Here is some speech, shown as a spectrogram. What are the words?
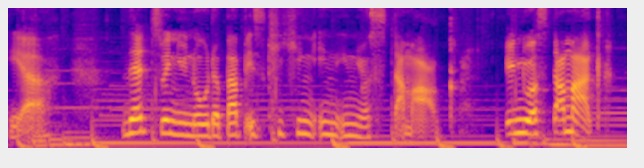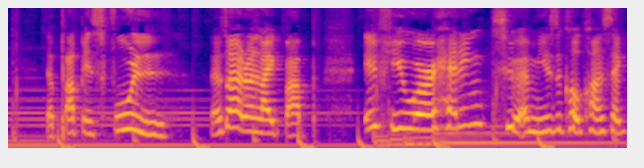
Yeah, that's when you know the pap is kicking in in your stomach. In your stomach. The pap is full. That's why I don't like pap. If you are heading to a musical concert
